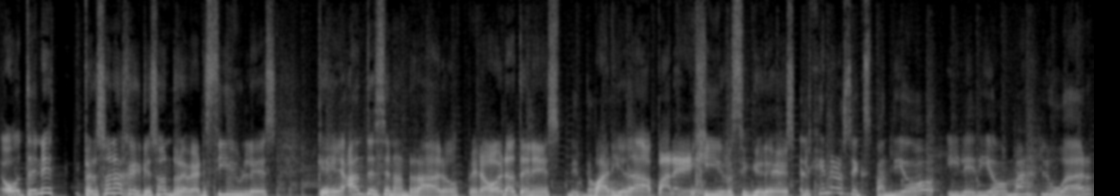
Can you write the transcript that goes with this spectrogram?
O tenés personajes que son reversibles. Que antes eran raros, pero ahora tenés variedad para elegir si querés. El género se expandió y le dio más lugar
